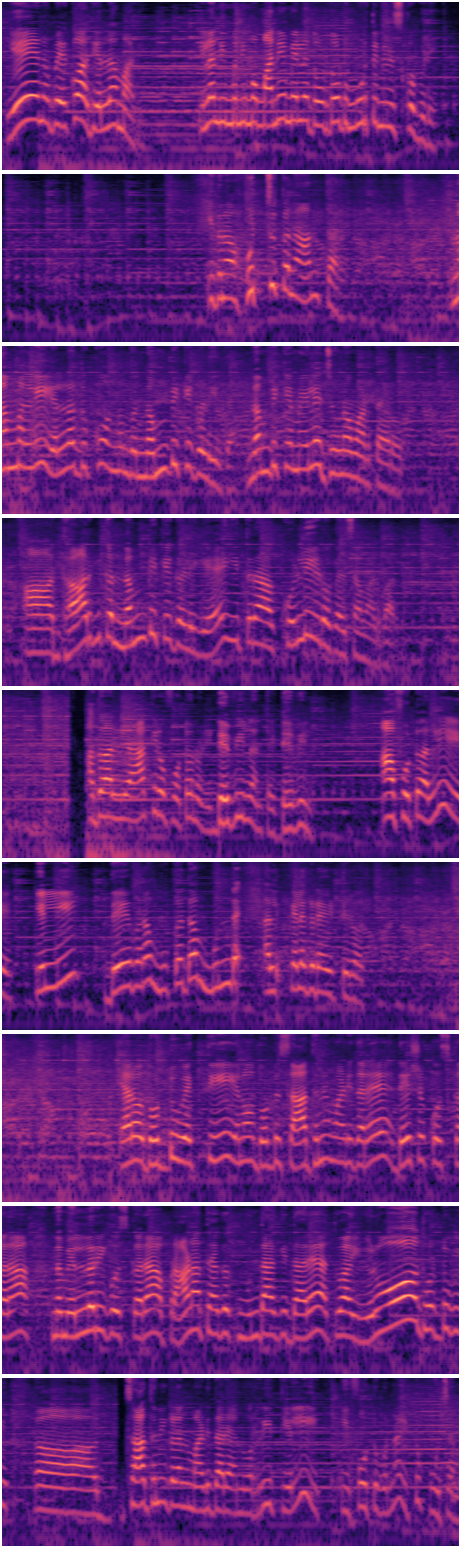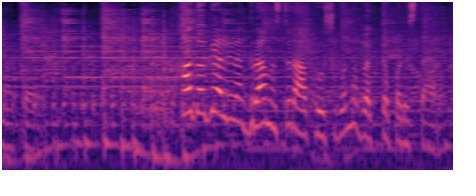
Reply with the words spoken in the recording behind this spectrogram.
ಏನು ಬೇಕೋ ಅದೆಲ್ಲ ಮಾಡಿ. ಇಲ್ಲ, ನಿಮ್ಮ ನಿಮ್ಮ ಮನೆ ಮೇಲೆ ದೊಡ್ಡ ದೊಡ್ಡ ಮೂರ್ತಿ ನಿಲ್ಲಿಸ್ಕೊಬಿಡಿ. ಇದನ್ನ ಹುಚ್ಚುತನ ಅಂತಾರೆ. ನಮ್ಮಲ್ಲಿ ಎಲ್ಲದಕ್ಕೂ ಒಂದೊಂದು ನಂಬಿಕೆಗಳಿದೆ. ನಂಬಿಕೆ ಮೇಲೆ ಜೀವನ ಮಾಡ್ತಾ ಇರೋದು ಆ ಧಾರ್ಮಿಕ ನಂಬಿಕೆಗಳಿಗೆ ಈ ಥರ ಕೊಳ್ಳಿ ಇಡೋ ಕೆಲಸ ಮಾಡಬಾರ್ದು. ಅದು ಅಲ್ಲಿ ಹಾಕಿರೋ ಫೋಟೋ ನೋಡಿ, ಡೆವಿಲ್ ಅಂತೆ, ಡೆವಿಲ್. ಆ ಫೋಟೋ ಅಲ್ಲಿ ಎಲ್ಲಿ ದೇವರ ಮುಖದ ಮುಂದೆ, ಅಲ್ಲಿ ಕೆಳಗಡೆ ಇಟ್ಟಿರೋದು. ಯಾರೋ ದೊಡ್ಡ ವ್ಯಕ್ತಿ ಏನೋ ದೊಡ್ಡ ಸಾಧನೆ ಮಾಡಿದ್ದಾರೆ. ದೇಶಕ್ಕೋಸ್ಕರ, ನಮ್ಮೆಲ್ಲರಿಗೋಸ್ಕರ ಪ್ರಾಣ ತ್ಯಾಗಕ್ಕೆ ಮುಂದಾಗಿದ್ದಾರೆ ಅಥವಾ ಏನೋ ದೊಡ್ಡ ಸಾಧನೆಗಳನ್ನು ಮಾಡಿದ್ದಾರೆ ಅನ್ನೋ ರೀತಿಯಲ್ಲಿ ಈ ಫೋಟೋವನ್ನು ಇಟ್ಟು ಪೂಜೆ ಮಾಡ್ತಾರೆ ಹಾಗಾಗಿ ಅಲ್ಲಿನ ಗ್ರಾಮಸ್ಥರು ಆಕ್ರೋಶವನ್ನು ವ್ಯಕ್ತಪಡಿಸ್ತಾರೆ.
